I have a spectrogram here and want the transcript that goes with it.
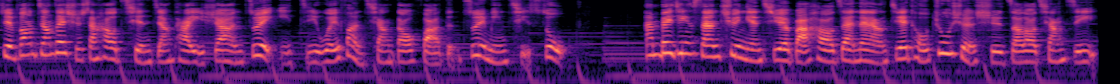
检方将在十三号前将他以杀人罪以及违反枪刀法等罪名起诉。安倍晋三去年七月八号在奈良街头助选时遭到枪击，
